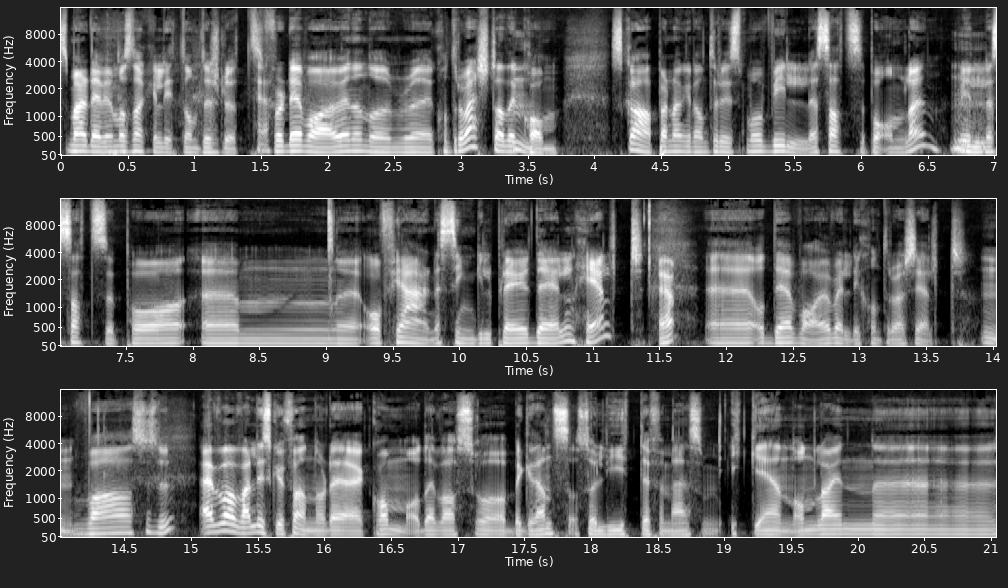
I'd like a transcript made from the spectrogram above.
som er det vi må snakke litt om til slutt. Ja. For det var jo en enorm eh, kontrovers da det Mm. kom. Skaperen av Gran Turismo ville satse på online. Mm. Ville satse på um, å fjerne singleplayer-delen helt. Ja. Uh, og det var jo veldig kontroversielt. Mm. Hva syns du? Jeg var veldig skuffa når det kom, og det var så begrensa, så lite for meg som ikke er en online uh,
